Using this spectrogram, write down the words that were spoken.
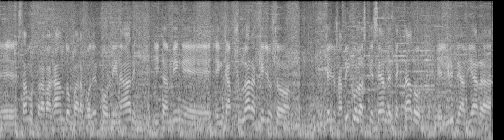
eh, estamos trabajando para poder coordinar y también eh, encapsular aquellos, aquellos avícolas que se han detectado el gripe aviar.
